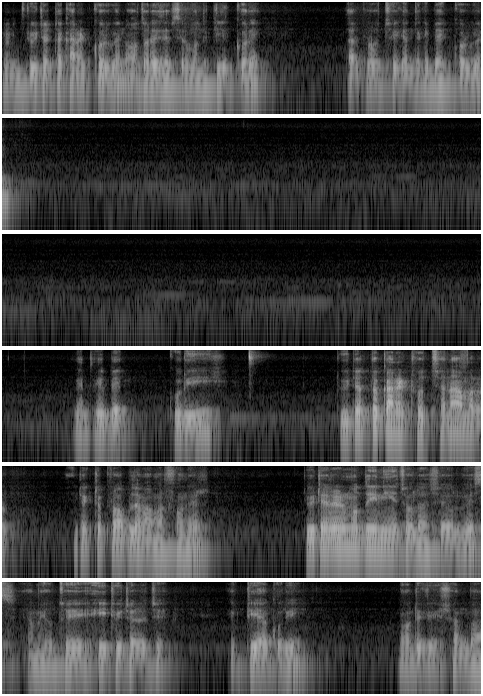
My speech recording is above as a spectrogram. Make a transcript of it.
হুম টুইটারটা কানেক্ট করবেন অথরাইজ অ্যাপসের মধ্যে ক্লিক করে। তারপর হচ্ছে এখান থেকে ব্যাক করবেন। এখান থেকে ব্যাক করি। টুইটার তো কানেক্ট হচ্ছে না, আমার এটা একটা প্রবলেম আমার ফোনের। টুইটারের মধ্যেই নিয়ে চলে আসে অলওয়েজ আমি হচ্ছে এই টুইটারে যে একটু ইয়া করি নোটিফিকেশন বা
